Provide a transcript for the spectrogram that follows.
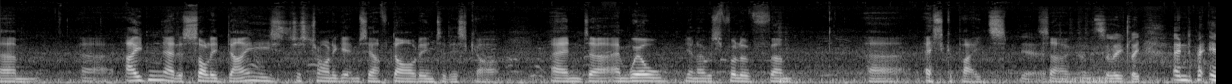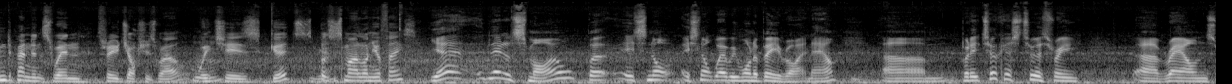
Um, uh, Aiden had a solid day. He's just trying to get himself dialed into this car. And, uh, and Will, you know, was full of um, uh, escapades. So absolutely. Indep- Independence win through Josh as well, which is good. Puts a smile on your face. Yeah, a little smile, but it's not it's not where we want to be right now. Um, but it took us two or three uh, rounds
